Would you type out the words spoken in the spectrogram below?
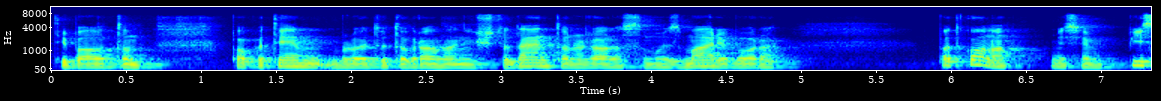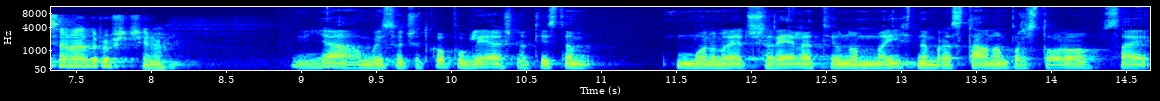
Tibautom, pa potem bilo je tudi ogromno njih študentov, nažalost samo iz Maribora. Pa tako, no, mislim, pisana družščina. Ja, v bistvu, če tako pogledaš na tistem, moram reči, relativno majhnem razstavnem prostoru, saj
